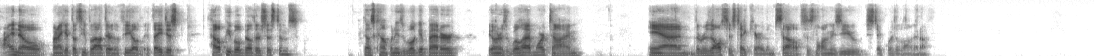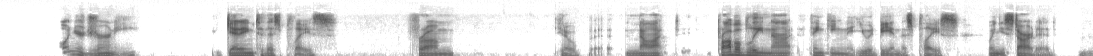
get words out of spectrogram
I know when I get those people out there in the field, if they just help people build their systems, those companies will get better. The owners will have more time, and the results just take care of themselves as long as you stick with it long enough. On your journey, getting to this place from you know, not probably not thinking that you would be in this place when you started. Mm-hmm.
